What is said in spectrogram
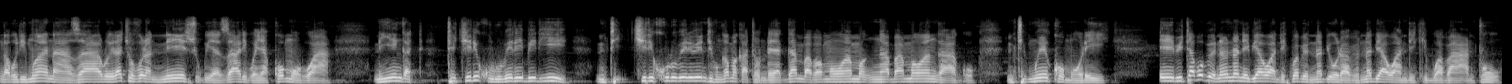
nga buli mwana azaalwa era kyovula ne yesu bwe yazaalibwa yakomolwa. Naye nga tekiri ku lubereberye nti kiri ku lubereberye nti mukama katonda yagamba abamawanga ago nti mwekomole. Ebitabo byonna byonna nebyawandiikibwa byonna byolaba byonna byawandiikibwa bantu.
